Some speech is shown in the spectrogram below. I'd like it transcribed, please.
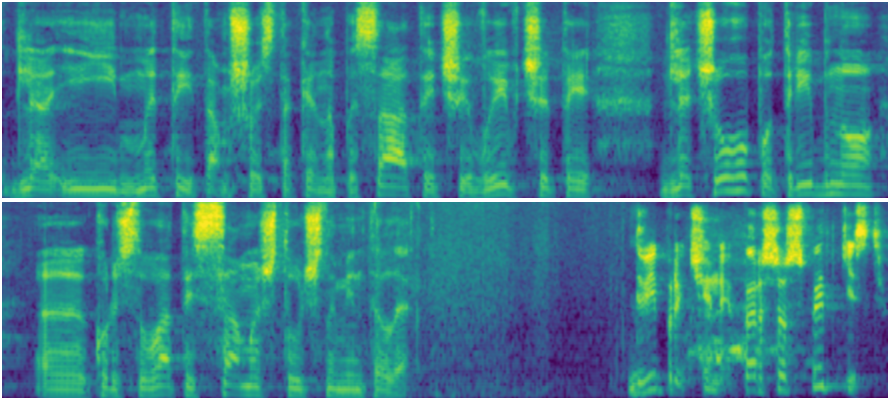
для її мети там щось таке написати чи вивчити? Для чого потрібно е, користуватись саме штучним інтелектом? Дві причини: перша швидкість.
